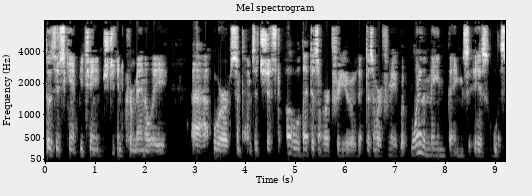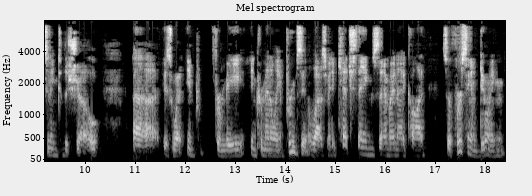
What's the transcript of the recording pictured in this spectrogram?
those just can't be changed incrementally. Uh, or sometimes it's just, oh, well, that doesn't work for you, that doesn't work for me. But one of the main things is listening to the show, uh, is what, imp- for me, incrementally improves it, allows me to catch things that I might not have caught. So the first thing I'm doing,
